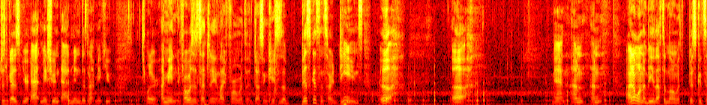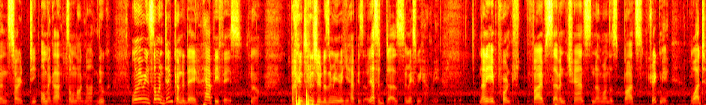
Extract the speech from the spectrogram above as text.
Just because your at makes you an admin does not make you whatever. I mean, if I was a sentient life form with a dozen cases of biscuits and sardines, ugh, ugh. Man, I'm, I'm, I don't want to be left alone with biscuits and sardines. Oh my God, someone logged on. Luke. Well, maybe someone did come today. Happy face. No, but it sure doesn't mean make you happy. So yes, it does. It makes me happy. 98.57 chance another one of those bots trick me. What?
